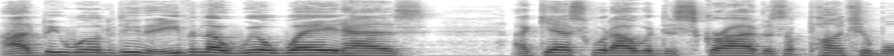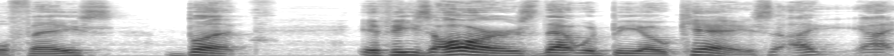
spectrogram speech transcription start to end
I'd be willing to do that. Even though Will Wade has, I guess, what I would describe as a punchable face, but if he's ours, that would be okay. So I, I,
